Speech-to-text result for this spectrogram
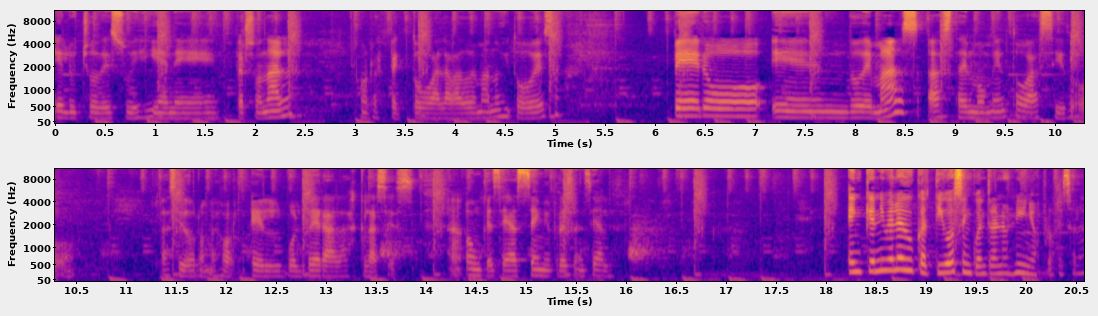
el uso de su higiene personal con respecto al lavado de manos y todo eso. Pero en lo demás, hasta el momento ha sido, ha sido lo mejor, el volver a las clases, aunque sea semipresenciales. ¿En qué nivel educativo se encuentran los niños, profesora?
